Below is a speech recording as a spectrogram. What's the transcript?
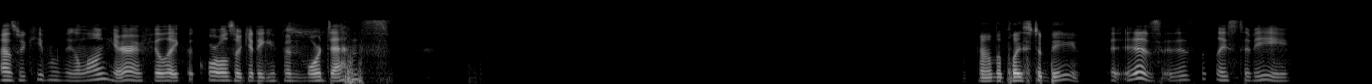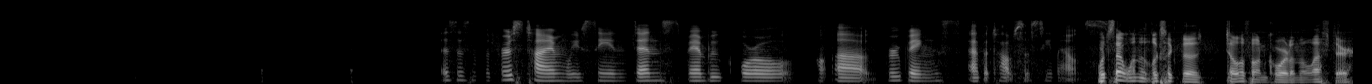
As we keep moving along here, I feel like the corals are getting even more dense. Found the place to be. It is. It is the place to be. This isn't the first time we've seen dense bamboo coral uh, groupings at the tops of seamounts. What's that one that looks like the telephone cord on the left there?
